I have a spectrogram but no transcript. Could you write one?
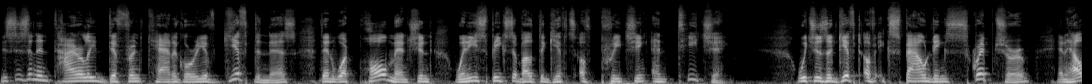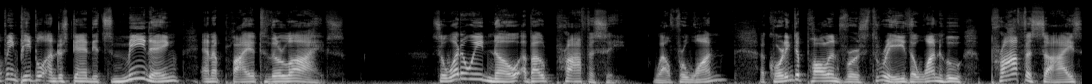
This is an entirely different category of giftedness than what Paul mentioned when he speaks about the gifts of preaching and teaching which is a gift of expounding Scripture and helping people understand its meaning and apply it to their lives. So, what do we know about prophecy? Well, for one, according to Paul in verse 3, the one who prophesies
